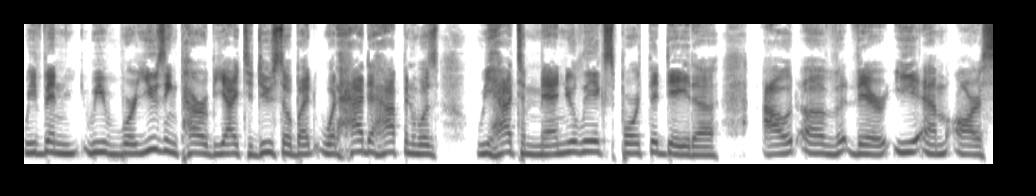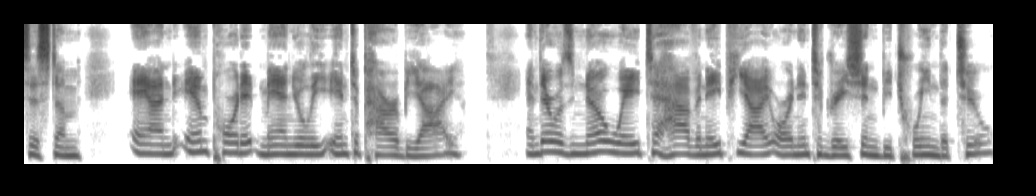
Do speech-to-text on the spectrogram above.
we've been we were using Power BI to do so, but what had to happen was we had to manually export the data out of their EMR system and import it manually into Power BI and there was no way to have an API or an integration between the two.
